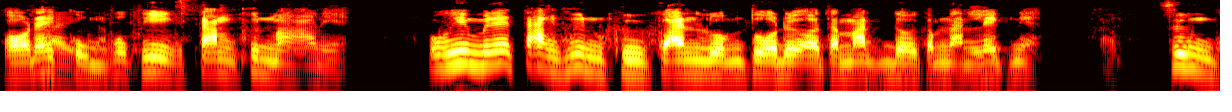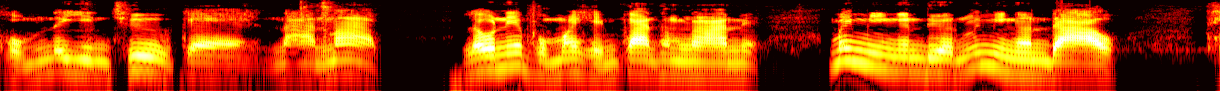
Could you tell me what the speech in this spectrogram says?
พอได้ใช่กลุ่มครับพวกพี่ตั้งขึ้นมาเนี่ย พวกพี่ไม่ได้ตั้งขึ้นคือการรวมตัวโดยอัตโนมัติโดยกำนันเล็กเนี่ยครับซึ่งผมได้ยินชื่อแกนานมาก แล้ววันนี้ผมมาเห็นการทำงานเนี่ย ไม่มีเงินเดือนไม่มีเงินดาวน์แถ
